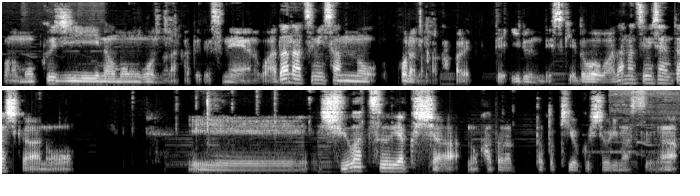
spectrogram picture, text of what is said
この目次の文言の中でですね、あの、和田夏美さんのコラムが書かれているんですけど、和田夏美さん確かあの、えー、手話通訳者の方だったと記憶しておりますが、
